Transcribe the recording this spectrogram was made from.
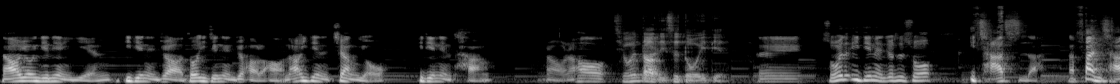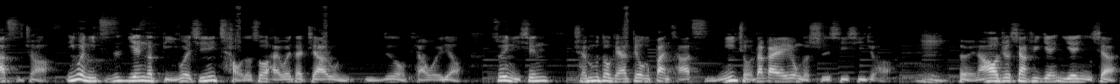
然后用一点点盐，一点点就好，都一点点就好了哈。然后一点点酱油，一点点糖，哦，然后请问到底是多一点？诶、所谓的一点点就是说一茶匙啊，那半茶匙就好，因为你只是腌个底味，其实你炒的时候还会再加入你你这种调味料，所以你先全部都给它丢个半茶匙，米酒大概用个十 CC 就好，嗯，对，然后就下去腌腌一下，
